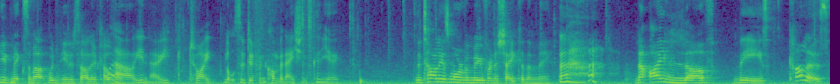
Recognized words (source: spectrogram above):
You'd mix them up, wouldn't you, Natalia Coleman? Well, you know, you could try lots of different combinations, couldn't you? Natalia's more of a mover and a shaker than me. now, I love these colours.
